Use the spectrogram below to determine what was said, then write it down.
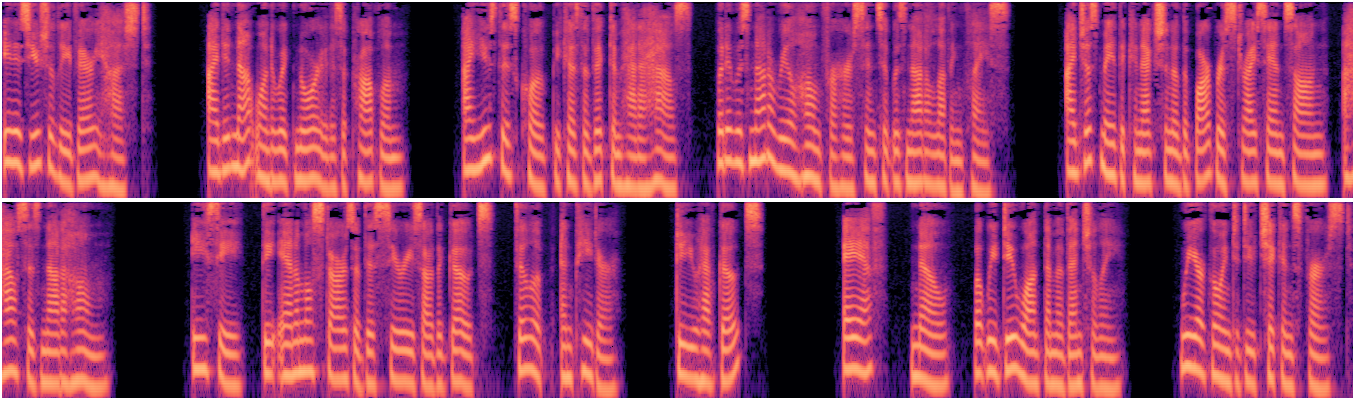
It is usually very hushed. I did not want to ignore it as a problem. I use this quote because the victim had a house, but it was not a real home for her since it was not a loving place. I just made the connection of the Barbra Streisand song, A House is Not a Home. EC, the animal stars of this series are the goats, Philip and Peter. Do you have goats? AF, no, but we do want them eventually. We are going to do chickens first.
